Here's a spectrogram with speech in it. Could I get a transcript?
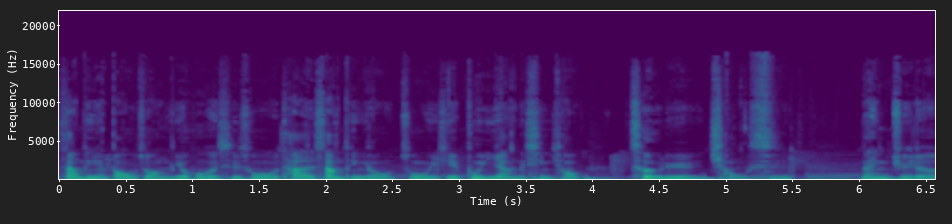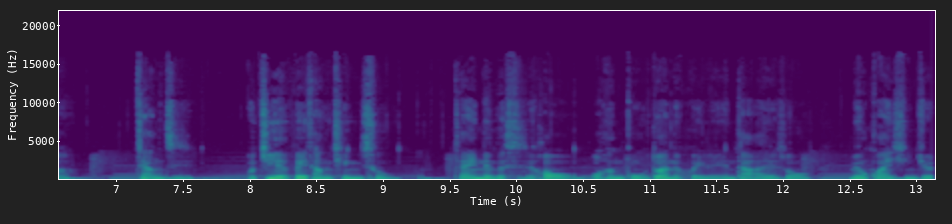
商品的包装，又或者是说他的商品有做一些不一样的行销，策略巧思。那你觉得这样子？我记得非常清楚，在那个时候，我很果断的回连大家说没有关系，就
